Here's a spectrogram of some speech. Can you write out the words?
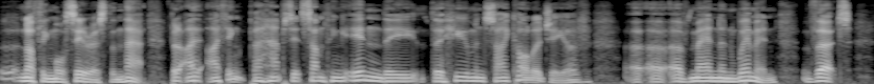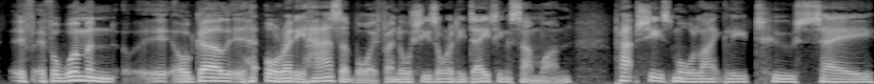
Uh, nothing more serious than that. But I, I think perhaps it's something in the the human psychology of uh, of men and women that if if a woman eh, or girl already has a boyfriend or she's already dating someone, perhaps she's more likely to say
